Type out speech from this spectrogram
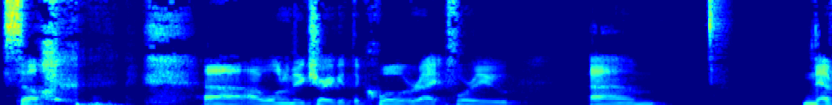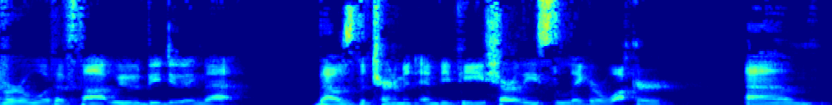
so uh, I want to make sure I get the quote right for you. Um, never would have thought we would be doing that. That was the tournament MVP, Charlisse Leger-Walker. Um,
